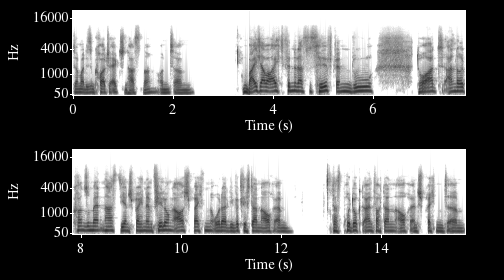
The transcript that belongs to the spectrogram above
sag mal, diesen Call to Action hast. Ne? Und ähm, Wobei ich aber echt finde, dass es hilft, wenn du dort andere Konsumenten hast, die entsprechende Empfehlungen aussprechen oder die wirklich dann auch ähm, das Produkt einfach dann auch entsprechend ähm,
